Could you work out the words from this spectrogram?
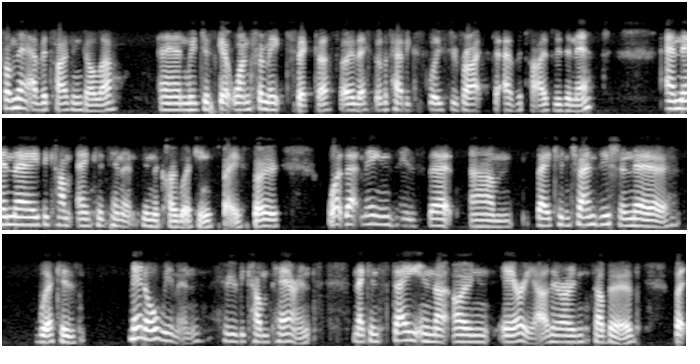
from their advertising dollar, and we just get one from each sector, so they sort of have exclusive rights to advertise with a nest, and then they become anchor tenants in the co-working space. So what that means is that um, they can transition their workers men or women who become parents, and they can stay in their own area, their own suburb, but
